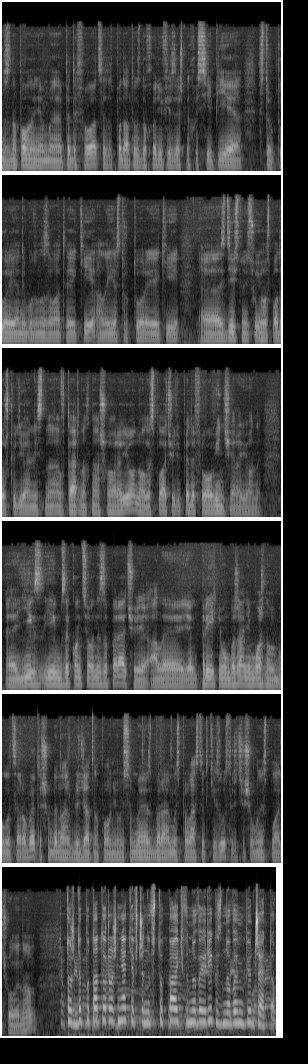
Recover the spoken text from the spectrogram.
З наповненням е, ПДФО, це податок з доходів фізичних осіб. Є структури, я не буду називати які, але є структури, які е, здійснюють свою господарську діяльність на в тернах нашого району, але сплачують ПДФО в інші райони. Їх їм закон цього не заперечує, але як при їхньому бажанні можна би було це робити, щоб наш бюджет наповнювався. Ми збираємось провести такі зустрічі, щоб вони сплачували нам. Тож депутати Рожнятівщини вступають в новий рік з новим бюджетом.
